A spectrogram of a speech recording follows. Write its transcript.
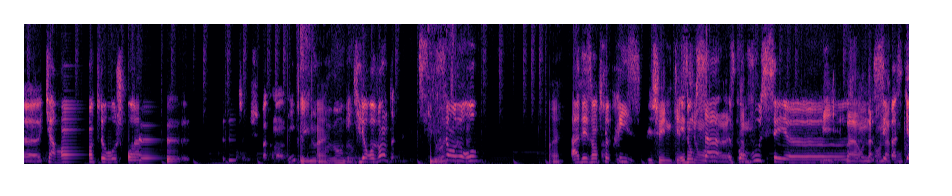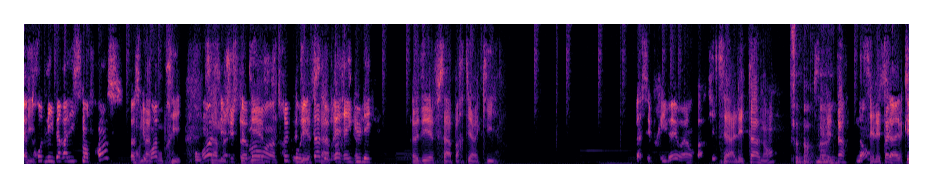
euh, 40 euros, je crois, le- je sais pas comment on dit. Et ils nous Ouais. le revendent. Et qui le revendent 100 euros Ouais. à des entreprises. J'ai une Et question. donc ça, euh, pour vous, c'est euh, Oui, bah, on a- on c'est a parce qu'il y a trop de libéralisme en France? Parce On que a moi, compris. pour moi, c'est justement EDF un truc où EDF, l'État ça devrait appartient- réguler. EDF, ça appartient à qui? Bah, c'est privé, ouais, en partie. C'est à l'État, non? Ça part. C'est l'État. Non, C'est l'État ça, a été,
